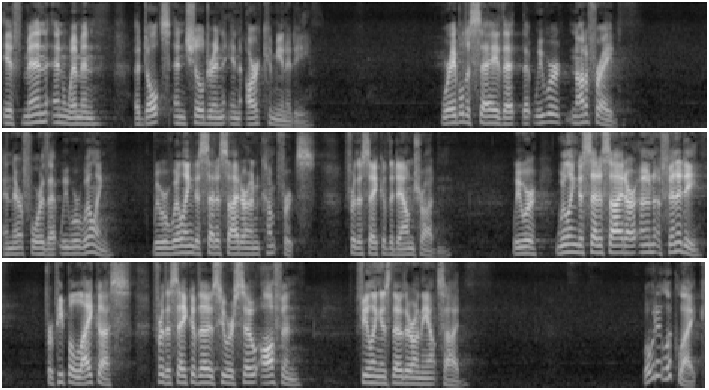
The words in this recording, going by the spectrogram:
if men and women, adults and children in our community, were able to say that, that we were not afraid and therefore that we were willing? We were willing to set aside our own comforts for the sake of the downtrodden. We were willing to set aside our own affinity for people like us for the sake of those who are so often feeling as though they're on the outside. What would it look like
